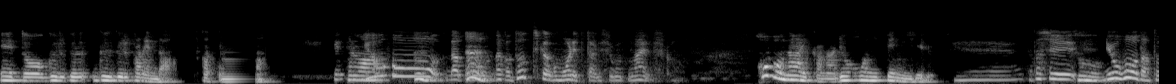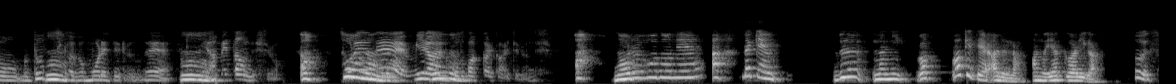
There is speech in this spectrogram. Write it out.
えっと、Google、Google カレンダー使ってます。えこれは両方だと、うんなんかどっちかが漏れてたりすることないですか？ほぼないかな、両方にいっぺんに入れる。へえ私両方だとどっちかが漏れてるので、うん。やめたんですよ。あ、そうなんだ。で未来のことうんばっかり書いてるんですよ。あ、なるほどね。あ、だけん、分、何、わ、分けてあるんだ。あの役割が。そうです。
